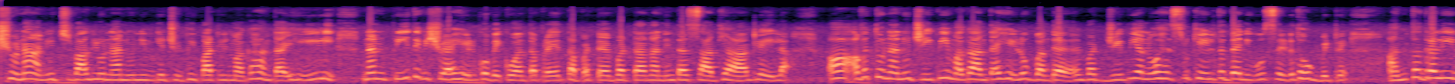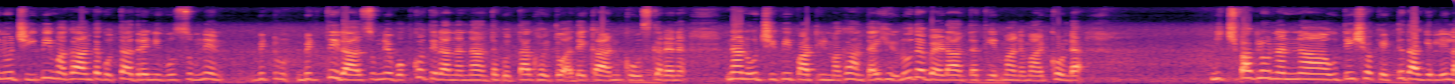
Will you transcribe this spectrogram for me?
ಕ್ಷಣ ನಿಜವಾಗ್ಲೂ ನಾನು ನಿಮಗೆ ಜುಬಿ ಪಾಟೀಲ್ ಮಗ ಅಂತ ಹೇಳಿ ನನ್ನ ಪ್ರೀತಿ ವಿಷಯ ಹೇಳ್ಕೋಬೇಕು ಅಂತ ಪ್ರಯತ್ನ ಪಟ್ಟೆ ಬಟ್ ನನ್ನಿಂದ ಸಾಧ್ಯ ಆಗಲೇ ಇಲ್ಲ. ಅವತ್ತು ನಾನು ಜಿ ಪಿ ಮಗ ಅಂತ ಹೇಳೋಕೆ ಬಂದೆ ಬಟ್ ಜಿ ಪಿ ಅನ್ನೋ ಹೆಸರು ಕೇಳ್ತಿದ್ದೆ, ನೀವು ಸಿಡಿದು ಹೋಗ್ಬಿಟ್ರಿ. ಅಂಥದ್ರಲ್ಲಿ ಇನ್ನು ಜಿ ಪಿ ಮಗ ಅಂತ ಗೊತ್ತಾದರೆ ನೀವು ಸುಮ್ಮನೆ ಬಿಟ್ಟು, ಬಿಡ್ತೀರಾ ಸುಮ್ಮನೆ ಒಪ್ಕೋತೀರಾ ನನ್ನ ಅಂತ ಗೊತ್ತಾಗೋಯ್ತು ಅದೇ ಕಾರಣಕ್ಕೋಸ್ಕರನೇ. ನಾನು ಜಿ ಪಿ ಪಾಟೀಲ್ ಮಗ ಅಂತ ಹೇಳೋದೇ ಬೇಡ ಅಂತ ತೀರ್ಮಾನ ಮಾಡಿಕೊಂಡೆ. ನಿಜವಾಗ್ಲೂ ನನ್ನ ಉದ್ದೇಶ ಕೆಟ್ಟದಾಗಿರಲಿಲ್ಲ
